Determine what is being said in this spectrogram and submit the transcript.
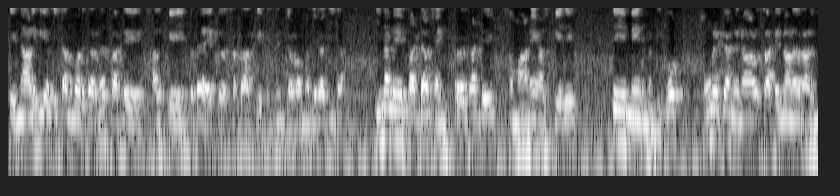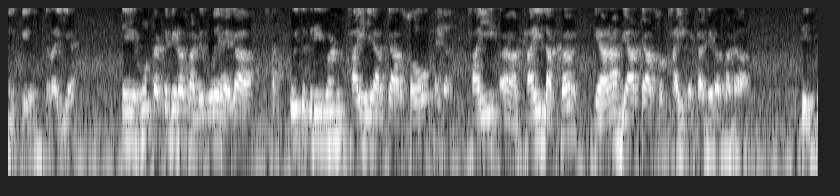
ਤੇ ਨਾਲ ਹੀ ਅਸੀਂ ਧੰਨਵਾਦ ਕਰਦੇ ਹਾਂ ਸਾਡੇ ਹਲਕੇ ਵਿਧਾਇਕ ਸਰਦਾਰ ਚੇਤਨ ਸਿੰਘ ਜੌੜਾ ਮਜਰਾ ਜੀ ਦਾ। ਜਿਨ੍ਹਾਂ ਨੇ ਸਾਡਾ ਸੈਂਟਰ ਸਾਡੇ ਸਮਾਣੇ ਹਲਕੇ ਦੇ ਤੇ ਮੇਨ ਮੰਡੀ ਬਹੁਤ ਸੋਹਣੇ ਢੰਗ ਨਾਲ ਸਾਡੇ ਨਾਲ ਰਲ ਮਿਲ ਕੇ ਉਹ ਚਲਾਈ ਹੈ। ਤੇ ਹੁਣ ਤੱਕ ਜਿਹੜਾ ਸਾਡੇ ਕੋਲੇ ਹੈਗਾ ਕੋਈ ਤਕਰੀਬਨ 28400 28 ਅ, 28 ਲੱਖ 11428 ਕੱਟਾ ਜਿਹੜਾ ਸਾਡਾ ਵਿਦ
